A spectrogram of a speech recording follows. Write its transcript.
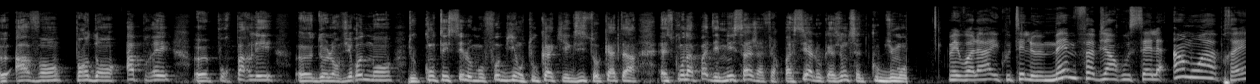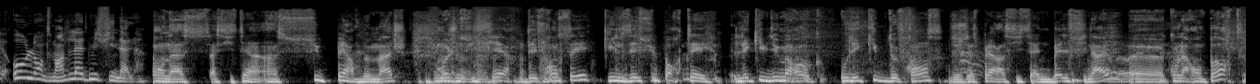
euh, avant, pendant, après, euh, pour parler euh, de l'environnement, de contester l'homophobie en tout cas qui existe au Qatar? Est-ce qu'on n'a pas des messages à faire passer à l'occasion de cette Coupe du Monde? Mais voilà, écoutez le même Fabien Roussel un mois après, au lendemain de la demi-finale. On a assisté à un superbe match. Moi, je suis fier des Français qu'ils aient supporté l'équipe du Maroc ou l'équipe de France. J'espère assister à une belle finale, euh, qu'on la remporte,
